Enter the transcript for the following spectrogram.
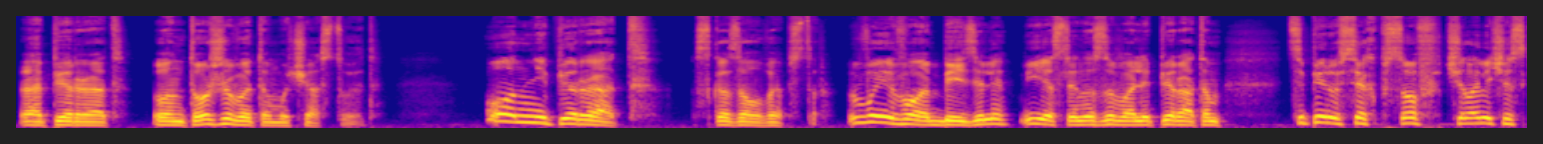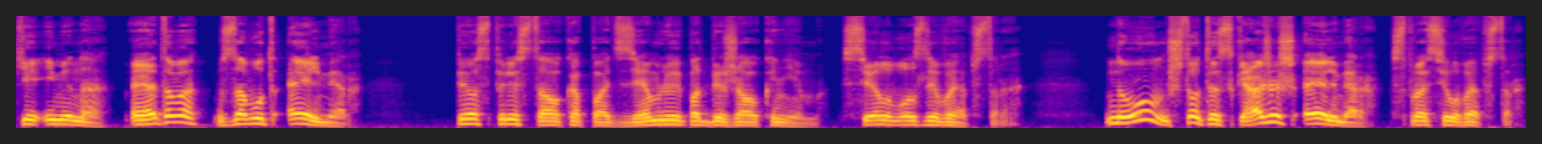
«А пират, он тоже в этом участвует?» «Он не пират», — сказал Вебстер. «Вы его обидели, если называли пиратом. Теперь у всех псов человеческие имена. Этого зовут Эльмер». Пес перестал копать землю и подбежал к ним. Сел возле Вебстера. «Ну, что ты скажешь, Эльмер?» — спросил Вебстер.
